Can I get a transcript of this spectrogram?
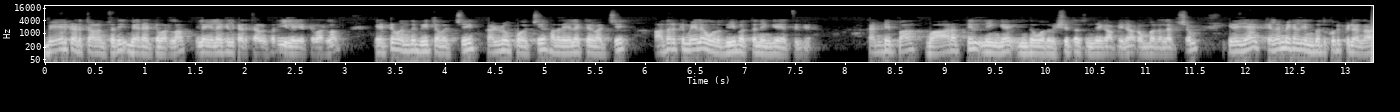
வேர் கிடைச்சாலும் சரி வேர் எட்டு வரலாம். இல்லை இலைகள் கிடைச்சாலும் சரி இலை எட்டு வரலாம். எட்டு வந்து வீட்டில் வச்சு கல்லுப்பு வச்சு அதில் இலைகள் வச்சு அதற்கு மேலே ஒரு தீபத்தை நீங்க ஏற்றுங்க கண்டிப்பா வாரத்தில் நீங்க இந்த ஒரு விஷயத்த செஞ்சீங்க அப்படின்னா ரொம்ப நல்ல விஷயம். இதை ஏன் கிழமைகள் என்பது குறிப்பிடனா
